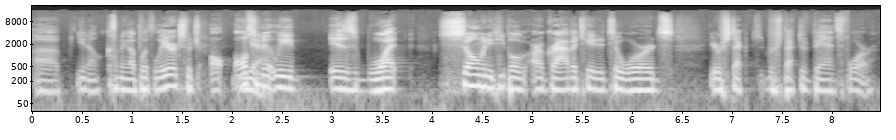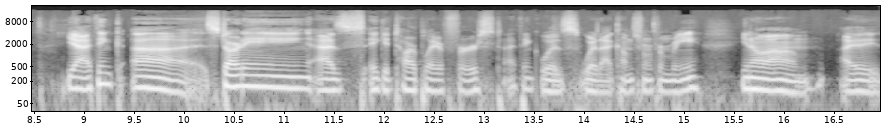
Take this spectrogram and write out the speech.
uh, you know coming up with lyrics which ul- ultimately is what so many people are gravitated towards your respect- respective bands for Yeah, I think uh, starting as a guitar player first, I think was where that comes from for me. You know, um, I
